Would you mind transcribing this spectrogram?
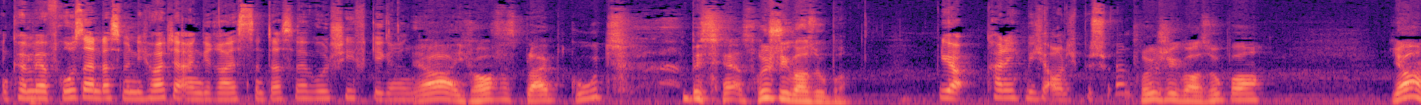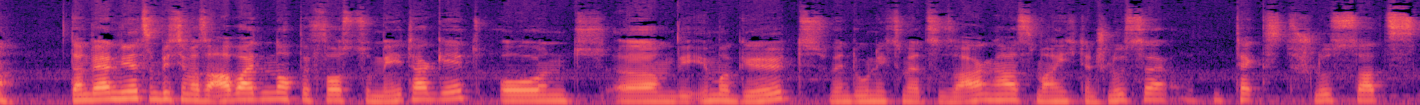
Dann können wir froh sein, dass wir nicht heute angereist sind. Das wäre wohl schief gegangen. Ja, ich hoffe, es bleibt gut. Bisher. Das Frühstück war super. Ja, kann ich mich auch nicht beschweren. Frühstück war super. Ja, dann werden wir jetzt ein bisschen was arbeiten noch, bevor es zu Meta geht. Und ähm, wie immer gilt, wenn du nichts mehr zu sagen hast, mache ich den Schlusstext, Schlusssatz.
